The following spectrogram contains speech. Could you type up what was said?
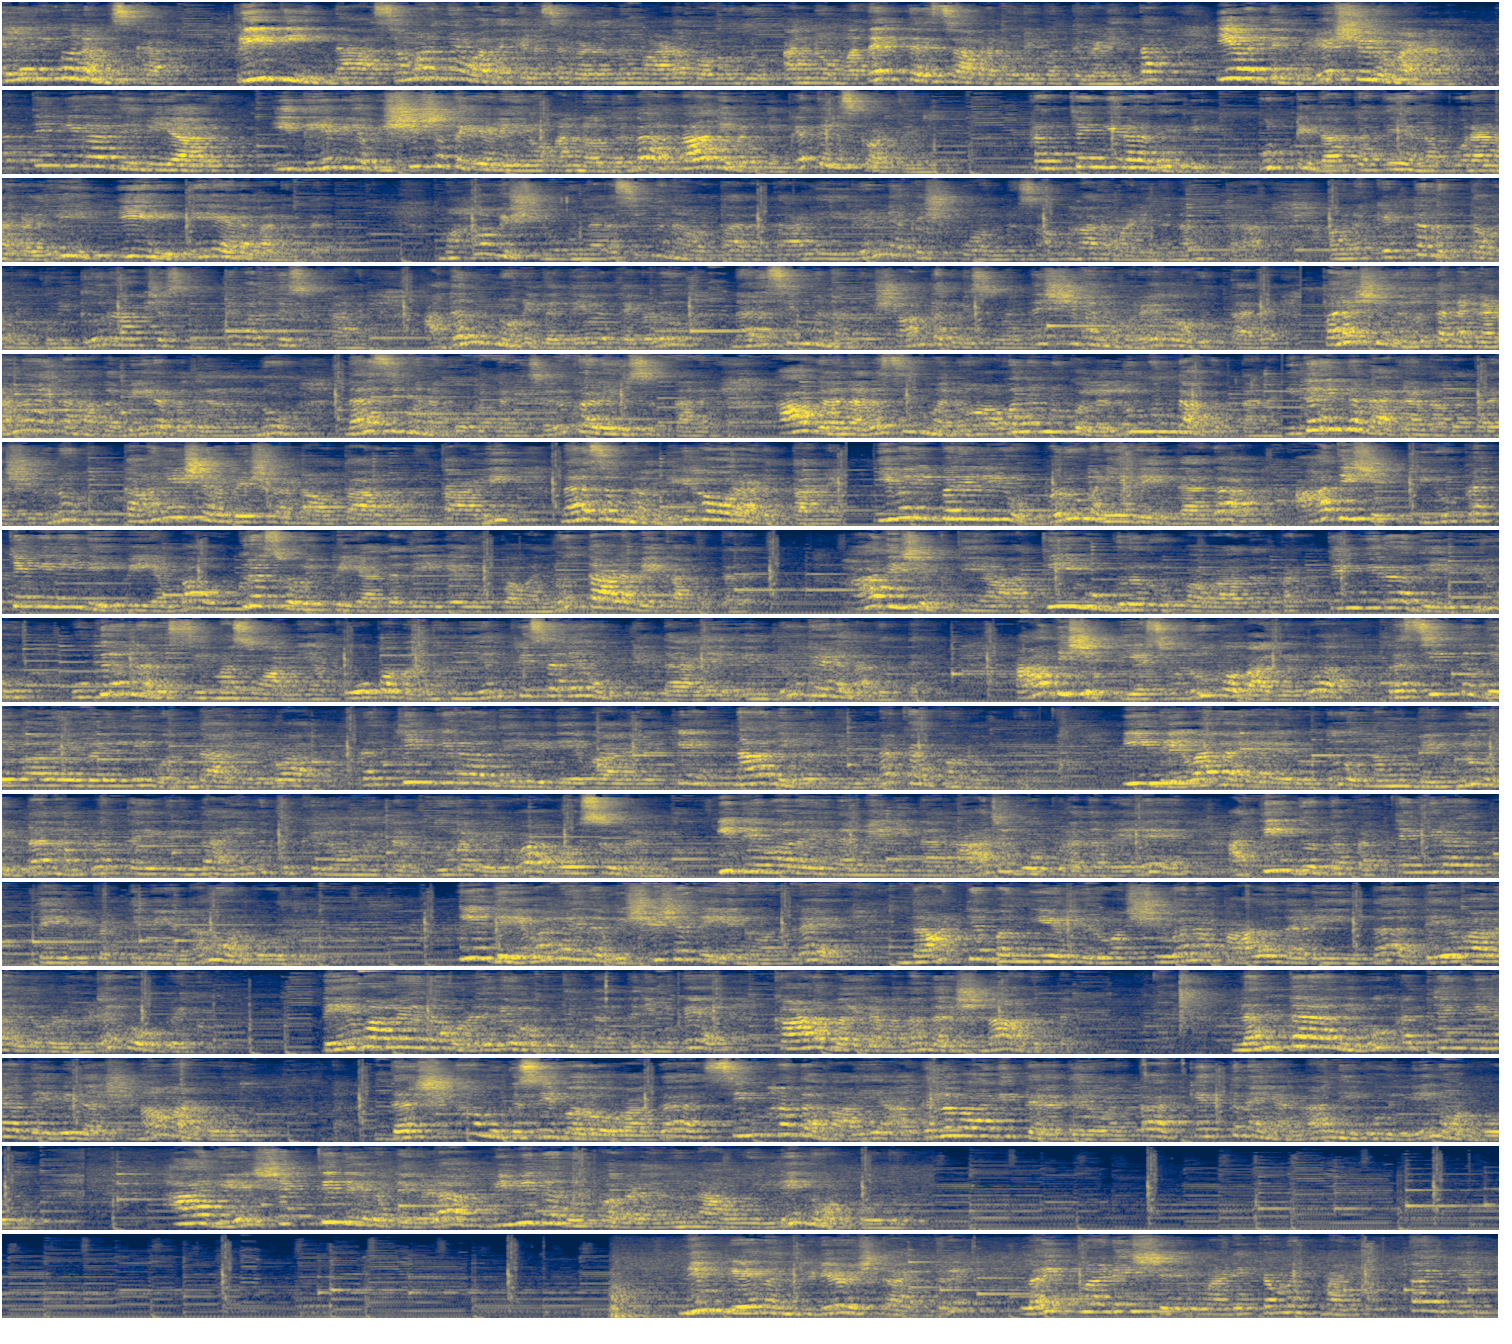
ಎಲ್ಲರಿಗೂ ನಮಸ್ಕಾರ. ಪ್ರೀತಿಯಿಂದ ಅಸಾಮಾನ್ಯವಾದ ಕೆಲಸಗಳನ್ನು ಮಾಡಬಹುದು ಅನ್ನೋ ಮದರ್ ತೆರೆಸ ಅವರ ನುಡಿಮದ್ದುಗಳಿಂದ ಇವತ್ತಿನ ವಿಡಿಯೋ ಶುರು ಮಾಡೋಣ. ಪ್ರತ್ಯಂಗಿರಾ ದೇವಿ ಯಾರು? ಈ ದೇವಿಯ ವಿಶೇಷತೆಗಳೇನು ಅನ್ನೋದನ್ನ ನಾನಿವತ್ತು ನಿಮಗೆ ತಿಳಿಸ್ಕೊಡ್ತೇನೆ. ಪ್ರತ್ಯಂಗಿರಾ ದೇವಿ ಹುಟ್ಟಿದ ಕಥೆಯನ್ನ ಪುರಾಣಗಳಲ್ಲಿ ಈ ರೀತಿ ಹೇಳಲಾಗುತ್ತೆ. ಮಹಾವಿಷ್ಣುವು ನರಸಿಂಹನ ಅವತಾರ ತಾಳಿ ಹಿರಣ್ಯಕಶಿಪುವನ್ನು ಸಂಹಾರ ಮಾಡಿದ ನಂತರ ಅವನ ಕೆಟ್ಟ ರಕ್ತವನ್ನು ಕುಡಿದು ರಾಕ್ಷಸನಂತೆ ವರ್ತಿಸುತ್ತಾನೆ. ಅದನ್ನು ನೋಡಿದ ದೇವತೆಗಳು ನರಸಿಂಹನನ್ನು ಶಾಂತಗೊಳಿಸುವಂತೆ ಶಿವನ ಮೊರೆ ಹೋಗುತ್ತಾರೆ. ತನ್ನ ಗಣನಾಯಕನಾದ ವೀರಭದ್ರನನ್ನು ನರಸಿಂಹನ ಕೋಪ ತಣಿಸಲು ಕಳುಹಿಸುತ್ತಾನೆ. ಆಗ ನರಸಿಂಹನು ಅವನನ್ನು ಕೊಲ್ಲಲು ಮುಂದಾಗುತ್ತಾನೆ. ಇದರಿಂದ ವ್ಯಾಘ್ರನಾದ ಪರಶಿವನು ತಾನೇ ಶರಬೇಶ್ವರನ ಅವತಾರವನ್ನು ತಾಳಿ ನರಸಿಂಹನೊಂದಿಗೆ ಹೋರಾಡುತ್ತಾನೆ. ಇವರಿಬ್ಬರಲ್ಲಿ ಒಬ್ಬರು ಮರೆಯದೇ ಇದ್ದಾಗ ಆದಿಶಕ್ತಿಯು ಪ್ರತ್ಯಂಗಿನಿ ದೇವಿ ಎಂಬ ಉಗ್ರ ಸ್ವರೂಪಿಯಾದ ದೇವಿಯ ರೂಪವನ್ನು ತಾಳಬೇಕಾಗುತ್ತದೆ. ಆದಿಶಕ್ತಿಯ ಅತಿ ಉಗ್ರ ರೂಪವಾದ ಪ್ರತ್ಯಂಗಿರ ದೇವಿಯು ಉಗ್ರ ನರಸಿಂಹ ಸ್ವಾಮಿಯ ಕೋಪವನ್ನು ನಿಯಂತ್ರಿಸಲೇ ಹುಟ್ಟಿದ್ದಾಳೆ ಎಂದು ಹೇಳಲಾಗುತ್ತೆ ಆದಿಶಕ್ತಿಯ ಸ್ವರೂಪವಾಗಿರುವ ಪ್ರಸಿದ್ಧ ದೇವಾಲಯಗಳಲ್ಲಿ ಒಂದಾಗಿರುವ ಪ್ರತ್ಯಂಗಿರ ದೇವಿ ದೇವಾಲಯಕ್ಕೆ ನಾನಿವತ್ತು ನಿಮ್ಮನ್ನ ಕರ್ಕೊಂಡು ಹೋಗ್ತೇನೆ. ಈ ದೇವಾಲಯ ಇರುವುದು ನಮ್ಮ ಬೆಂಗಳೂರಿಂದ ನಲವತ್ತೈದರಿಂದ ಐವತ್ತು ಕಿಲೋಮೀಟರ್ ದೂರವಿರುವ ಹೊಸೂರಲ್ಲಿ. ಈ ದೇವಾಲಯದ ಮೇಲಿನ ರಾಜಗೋಪುರದ ಮೇಲೆ ಅತಿ ದೊಡ್ಡ ಪ್ರತ್ಯಂಗಿರ ದೇವಿ ಪ್ರತಿಮೆಯನ್ನ ನೋಡಬಹುದು ಈ ದೇವಾಲಯದ ವಿಶೇಷತೆ ಏನು ಅಂದ್ರೆ ನಾಟ್ಯ ಭಂಗಿಯಲ್ಲಿರುವ ಶಿವನ ಪಾದದಡಿಯಿಂದ ದೇವಾಲಯದ ಒಳಗಡೆ ಹೋಗ್ಬೇಕು. ಕಾಳಭೈರವನ ದರ್ಶನ ಆಗುತ್ತೆ. ನಂತರ ನೀವು ಪ್ರತ್ಯಂಗಿರ ದೇವಿ ದರ್ಶನ ಮಾಡಬಹುದು ದರ್ಶನ ಮುಗಿಸಿ ಬರುವಾಗ ಸಿಂಹದ ಬಾಯಿ ಅಗಲವಾಗಿ ತೆರೆದಿರುವಂತಹ ಕೆತ್ತನೆಯನ್ನ ನೀವು ಇಲ್ಲಿ ನೋಡಬಹುದು ಹಾಗೆ ಶಕ್ತಿ ದೇವತೆಗಳ ವಿವಿಧ ರೂಪಗಳನ್ನು ನಾವು ಇಲ್ಲಿ ನೋಡಬಹುದು ನಿಮಗೆ ನನ್ನ ವಿಡಿಯೋ ಇಷ್ಟ ಆಗಿದ್ರೆ ಲೈಕ್ ಮಾಡಿ ಶೇರ್ ಮಾಡಿ ಕಮೆಂಟ್ ಮಾಡಿ. Thank you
